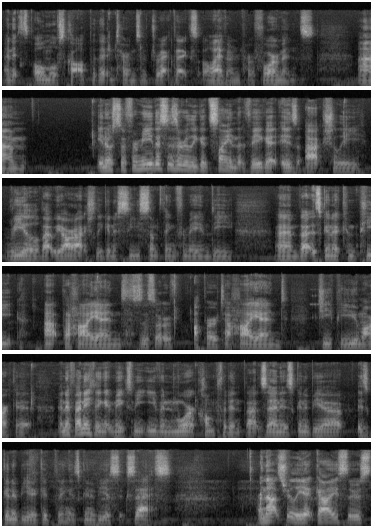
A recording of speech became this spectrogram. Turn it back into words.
and it's almost caught up with it in terms of DirectX 11 performance. Um, you know, so for me, this is a really good sign that Vega is actually real, that we are actually going to see something from AMD um, that is going to compete at the high end, the sort of upper to high end GPU market. And if anything, it makes me even more confident that Zen is going to be a is going to be a good thing. It's going to be a success. And that's really it, guys. There's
